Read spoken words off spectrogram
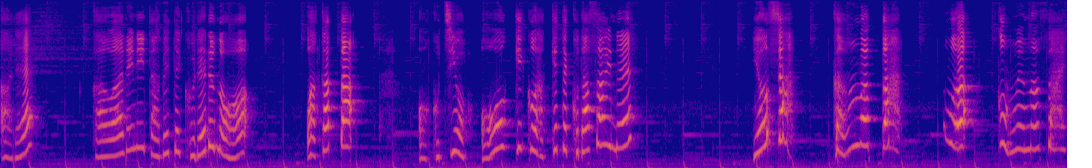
夫。あれ？代わりに食べてくれるの？わかった。お口を大きく開けてくださいね。よっしゃ。頑張った。うわごめんなさい。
